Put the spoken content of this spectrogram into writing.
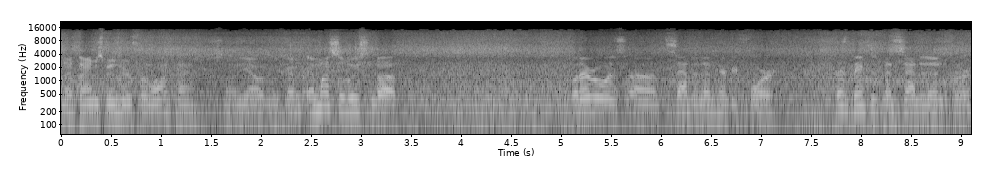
That time's been here for a long time. So yeah, it must have loosened up. Whatever was uh, sanded in here before. This beach has been sanded in for a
